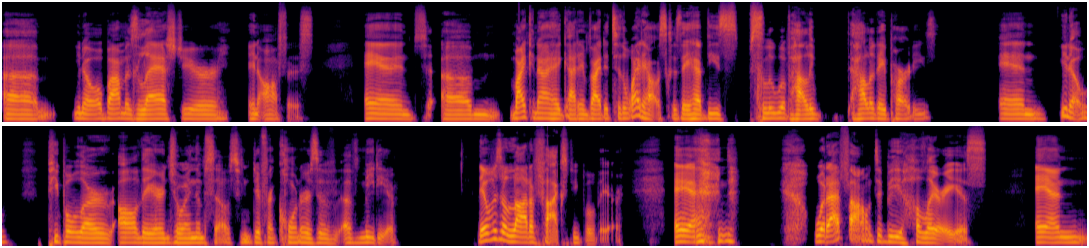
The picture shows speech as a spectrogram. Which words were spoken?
um, you know, Obama's last year in office, and um, Mike and I had got invited to the White House because they have these slew of holly, holiday parties, and you know, people are all there enjoying themselves from different corners of, of media. There was a lot of Fox people there, and what I found to be hilarious and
